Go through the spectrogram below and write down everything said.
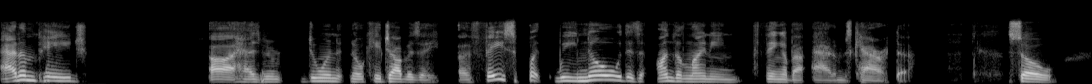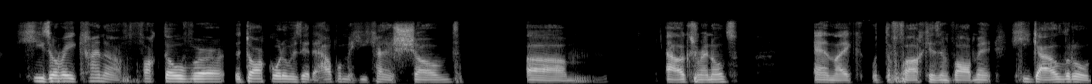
Adam Page uh, has been doing an okay job as a a face, but we know there's an underlining thing about Adam's character. So he's already kind of fucked over. The Dark Order was there to help him, and he kind of shoved um, Alex Reynolds. And like, what the fuck, his involvement? He got a little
